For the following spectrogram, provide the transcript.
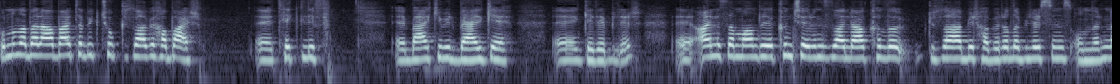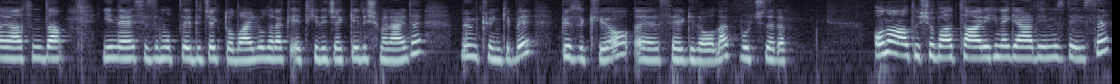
Bununla beraber tabii ki çok güzel bir haber, e, teklif, e, belki bir belge e, gelebilir. E, aynı zamanda yakın çevrenizle alakalı güzel bir haber alabilirsiniz. Onların hayatında yine sizi mutlu edecek, dolaylı olarak etkileyecek gelişmeler de mümkün gibi gözüküyor e, sevgili oğlak burçları. 16 Şubat tarihine geldiğimizde ise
